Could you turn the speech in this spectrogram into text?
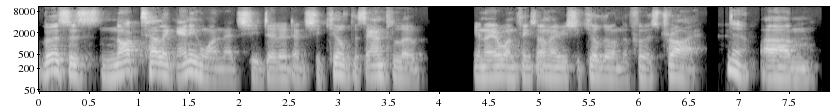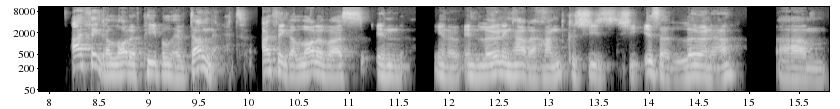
versus not telling anyone that she did it and she killed this antelope. You know, everyone thinks, oh, maybe she killed it on the first try. Yeah. Um, I think a lot of people have done that. I think a lot of us in you know in learning how to hunt because she's she is a learner. Um,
